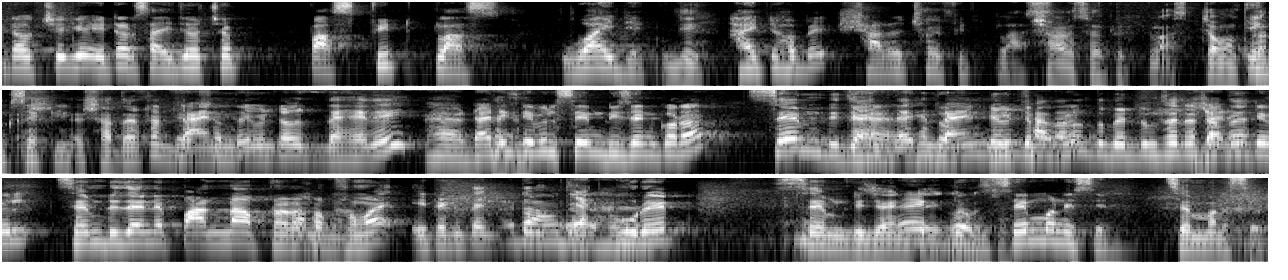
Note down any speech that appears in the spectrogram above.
এটা হচ্ছে গিয়ে এটার সাইজে হচ্ছে পাঁচ ফিট প্লাস ওয়াইডে জি। হাইটে হবে সাড়ে ছয় ফিট প্লাস সাড়ে ছয় ফিট প্লাস চমৎকার. এর সাথে একটা ডাইনিং টেবিলটাও দেখা দেই। হ্যাঁ ডাইনিং টেবিল সেম ডিজাইন করা। সেম ডিজাইন হ্যাঁ, দেখেন ডাইনিং টেবিল সাধারণত বেডরুম সেটের সাথে সেম ডিজাইনে পান না আপনারা সব সময় এটা কিন্তু একদম হ্যাঁ। অ্যাকুরেট সেম ডিজাইনটাই একদম করেছে। সেম মানে সেম সেম মানে সেম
